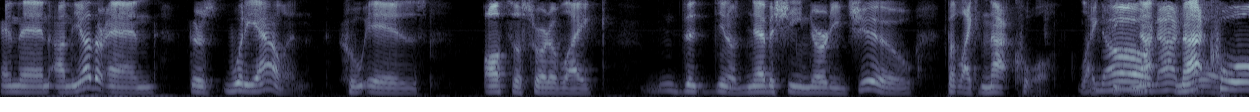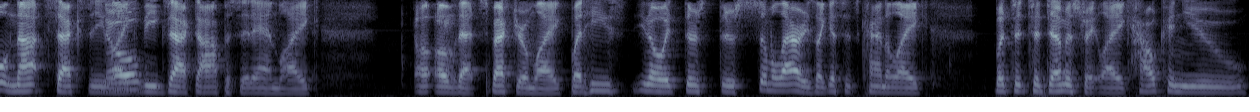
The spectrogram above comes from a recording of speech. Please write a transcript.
And then on the other end, there's Woody Allen, who is also sort of like the you know nebbishy nerdy Jew, but like not cool. Like No, the- not not cool. cool, not sexy, like the exact opposite end, like o- of that spectrum. Like, but he's you know it, there's there's similarities. I guess it's kind of like, but to to demonstrate like how can you,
